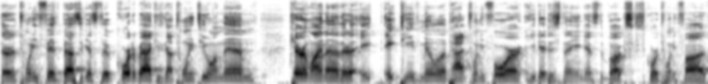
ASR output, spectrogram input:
they're 25th best against the quarterback. He's got 22 on them. Carolina, they're 18th middle of the pack, 24. He did his thing against the Bucs, scored 25.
